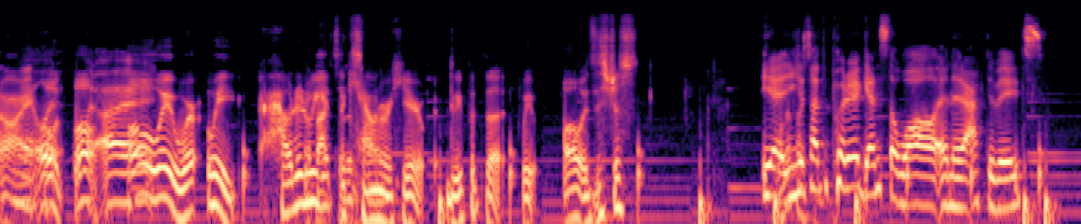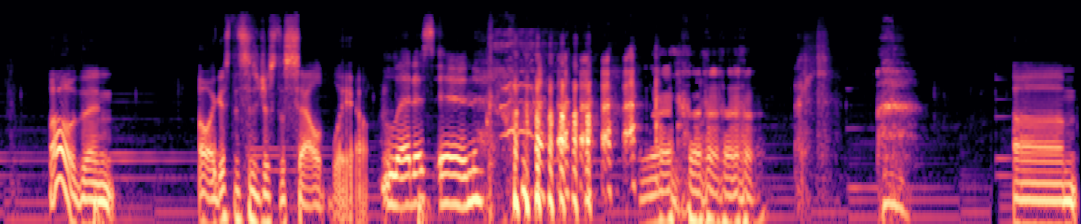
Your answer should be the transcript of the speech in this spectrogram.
All right. Alright, Oh, what- oh, what- oh, wait, where? Wait, how did Go we get the counter one. here? Do we put the? Wait. Oh, is this just? Yeah, What you if I just have to put it against the wall and it activates. Oh, then. Oh, I guess this is just the salad layout. Let us in. Um,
